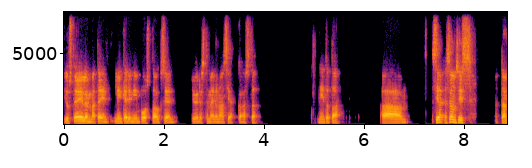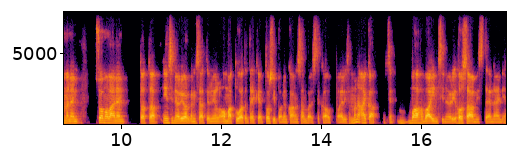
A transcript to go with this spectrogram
just eilen mä tein LinkedInin postaukseen yhdestä meidän asiakkaasta, niin tota, ää, se, se on siis tämmöinen suomalainen tota, insinööriorganisaatio, niillä on oma tuote, tekee tosi paljon kansainvälistä kauppaa, eli semmoinen aika se, vahva insinööriosaamista ja näin, ja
